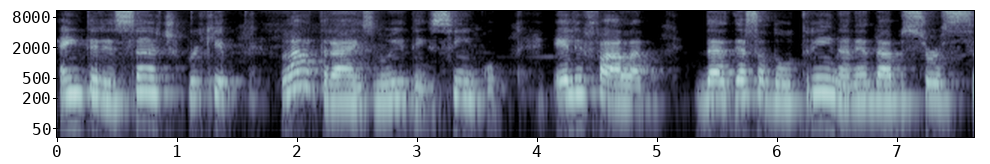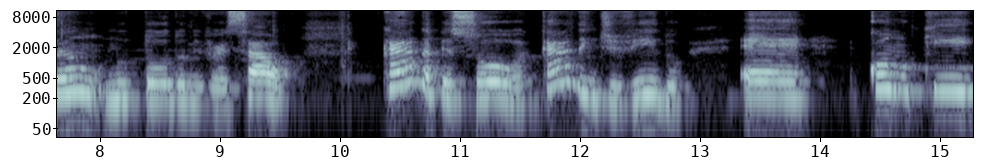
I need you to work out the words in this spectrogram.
É interessante porque lá atrás, no item 5, ele fala da, dessa doutrina né, da absorção no todo universal. Cada pessoa, cada indivíduo, é como que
